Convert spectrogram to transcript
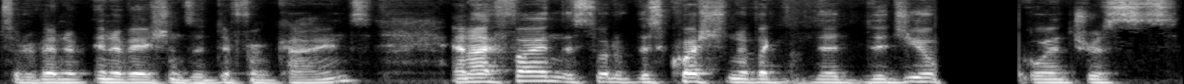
sort of innovations of different kinds. And I find this sort of this question of like the, the geopolitical interests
